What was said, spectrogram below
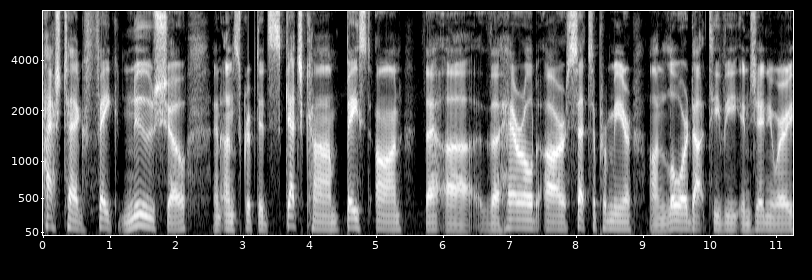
hashtag fake news show, an unscripted sketch com based on the, uh, the Herald are set to premiere on lore.tv in January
